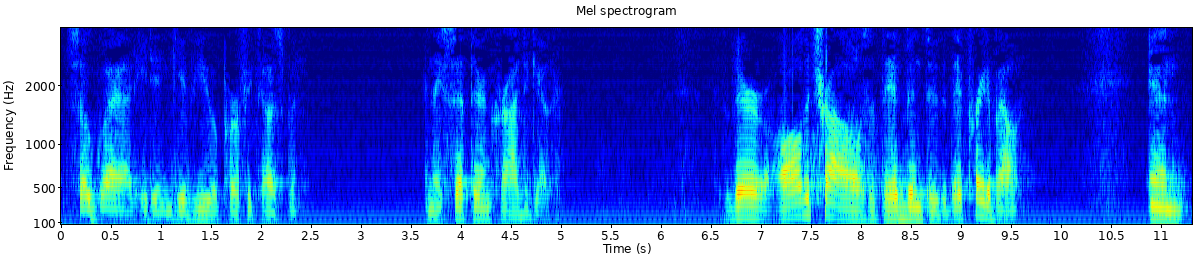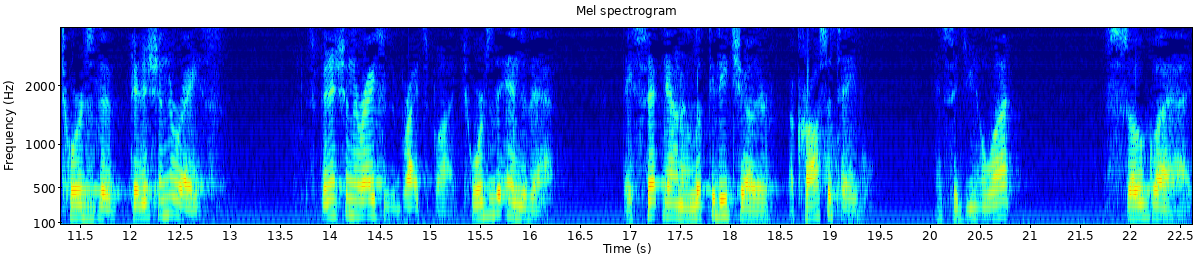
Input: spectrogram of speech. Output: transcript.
I'm so glad he didn't give you a perfect husband. And they sat there and cried together. Because there are all the trials that they had been through that they prayed about. And towards the finishing the race, because finishing the race is a bright spot, towards the end of that, they sat down and looked at each other across the table and said, You know what? So glad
